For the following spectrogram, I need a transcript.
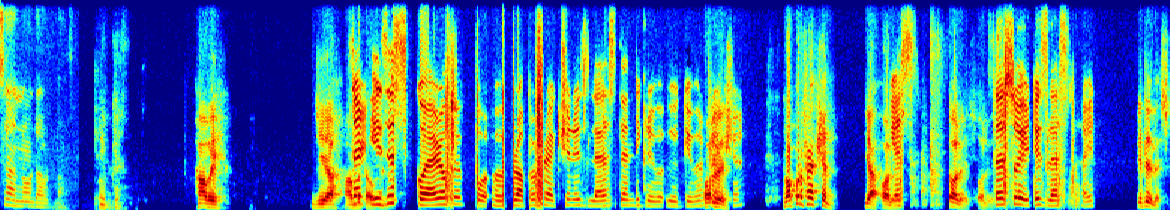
Sir, no doubt now. Okay हाँ भाई जी हाँ आप Sir, बताओ is a square of a uh, proper fraction is less than the uh, given Always. fraction? Proper fraction या always Yes. Always always Sir, so it is less, right? It is less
